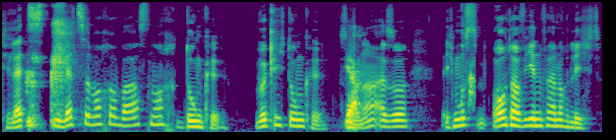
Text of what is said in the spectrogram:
die, Letz-, die letzte Woche war es noch dunkel. Wirklich dunkel. So, ja. Ne? Also, ich muss, brauchte auf jeden Fall noch Licht.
